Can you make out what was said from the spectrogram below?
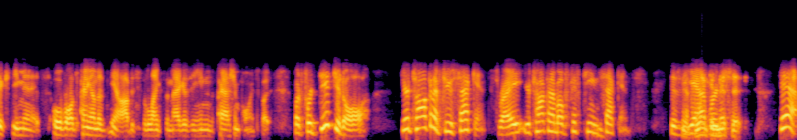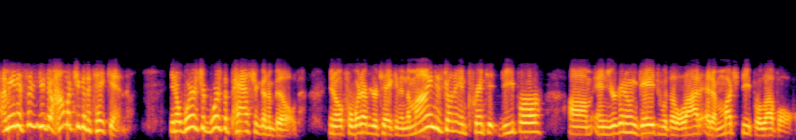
60 minutes overall, depending on the, you know, obviously the length of the magazine and the passion points. But, but for digital, you're talking a few seconds, right? You're talking about 15 hmm. seconds is the yeah, average. Miss it. Yeah, I mean, it's you know, how much you're going to take in. You know, where's your where's the passion going to build? You know, for whatever you're taking in. The mind is going to imprint it deeper, um, and you're going to engage with it a lot at a much deeper level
